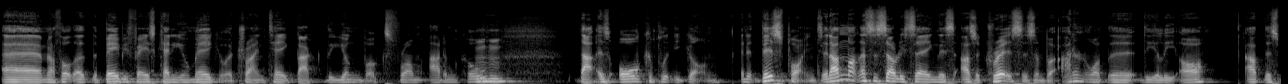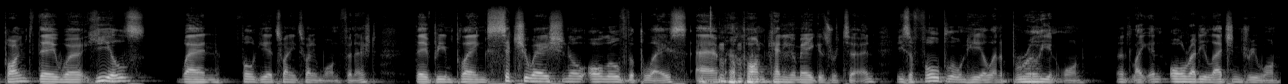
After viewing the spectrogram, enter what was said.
Um, and I thought that the babyface Kenny Omega would try and take back the Young Bucks from Adam Cole. That is all completely gone. And at this point, and I'm not necessarily saying this as a criticism, but I don't know what the, the elite are at this point. They were heels when Full Gear 2021 finished. They've been playing situational all over the place um, upon Kenny Omega's return. He's a full blown heel and a brilliant one, and like an already legendary one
